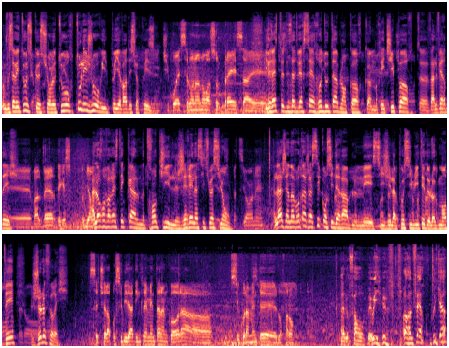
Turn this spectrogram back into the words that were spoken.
Vous savez tous que sur le tour, tous les jours, il peut y avoir des surprises. Il reste des adversaires redoutables encore, comme Richie Porte, Valverde. Alors on va rester calme, tranquille, gérer la situation. Là, j'ai un avantage assez considérable, mais si j'ai la possibilité de l'augmenter, je le ferai. Se c'è la possibilità di incrementare ancora, sicuramente lo farò. Le Faro, ben oui, il faudra le faire en tout cas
